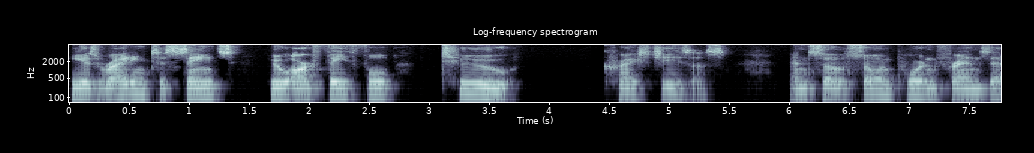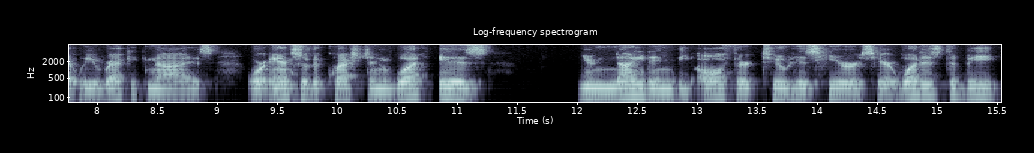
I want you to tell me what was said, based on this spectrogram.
he is writing to saints who are faithful to Christ Jesus. And so, so important, friends, that we recognize or answer the question what is uniting the author to his hearers here? What is to be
